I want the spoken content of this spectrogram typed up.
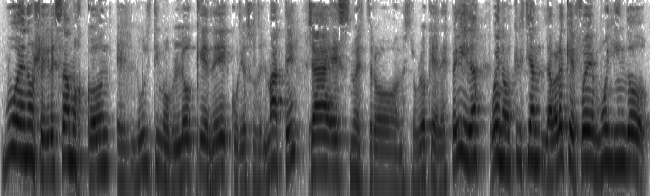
Bueno, regresamos con el último bloque de Curiosos del Mate. Ya es nuestro, nuestro bloque de despedida. Bueno, Cristian, la verdad que fue muy lindo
